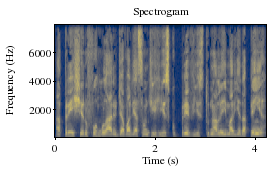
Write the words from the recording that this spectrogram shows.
a preencher o formulário de avaliação de risco previsto na Lei Maria da Penha.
